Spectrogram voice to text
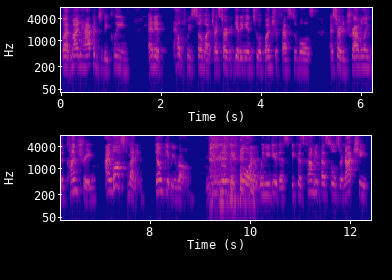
But mine happened to be clean and it helped me so much. I started getting into a bunch of festivals. I started traveling the country. I lost money. Don't get me wrong. You will be poor when you do this because comedy festivals are not cheap,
